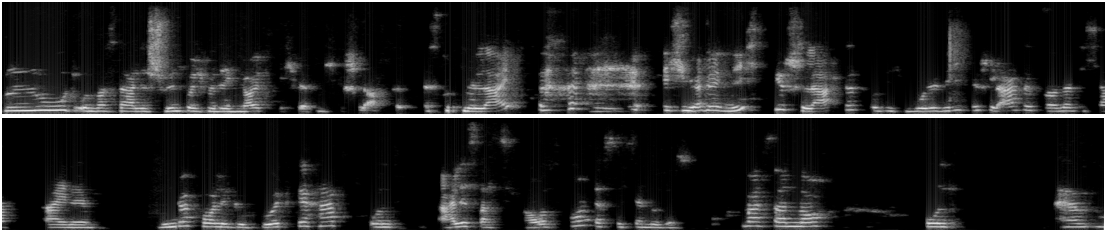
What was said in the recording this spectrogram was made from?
Blut und was da alles schwimmt, wo ich mir denke, Leute, ich werde nicht geschlachtet. Es tut mir leid, ich werde nicht geschlachtet und ich wurde nicht geschlachtet, sondern ich habe eine wundervolle Geburt gehabt und alles, was rauskommt, das ist ja nur das Fruchtwasser noch. Und ähm,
